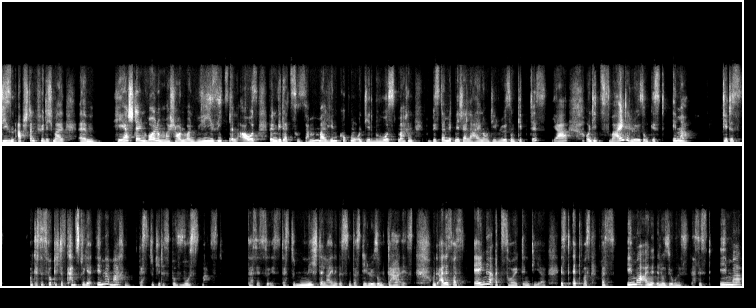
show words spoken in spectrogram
diesen Abstand für dich mal ähm, herstellen wollen und mal schauen wollen, wie sieht es denn aus, wenn wir da zusammen mal hingucken und dir bewusst machen, du bist damit nicht alleine und die Lösung gibt es, ja. Und die zweite Lösung ist immer, dir das, und das ist wirklich, das kannst du ja immer machen, dass du dir das bewusst machst. dass es so ist, dass du nicht alleine bist und dass die Lösung da ist. Und alles, was Enge erzeugt in dir, ist etwas, was immer eine Illusion ist. Das ist immer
